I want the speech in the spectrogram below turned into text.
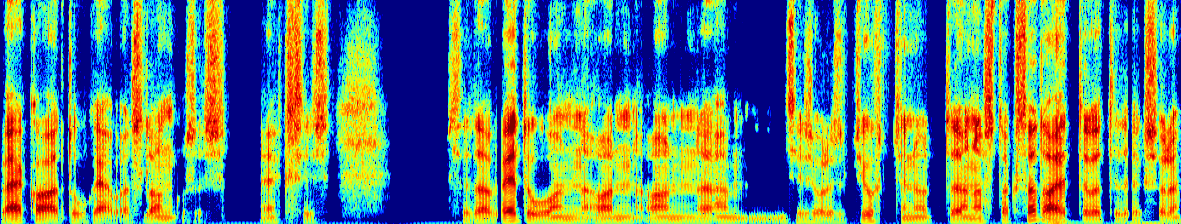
väga tugevas languses ehk siis seda vedu on, on, on ähm, sisuliselt juhtinud Nasdaq sada ettevõtted, eks ole,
